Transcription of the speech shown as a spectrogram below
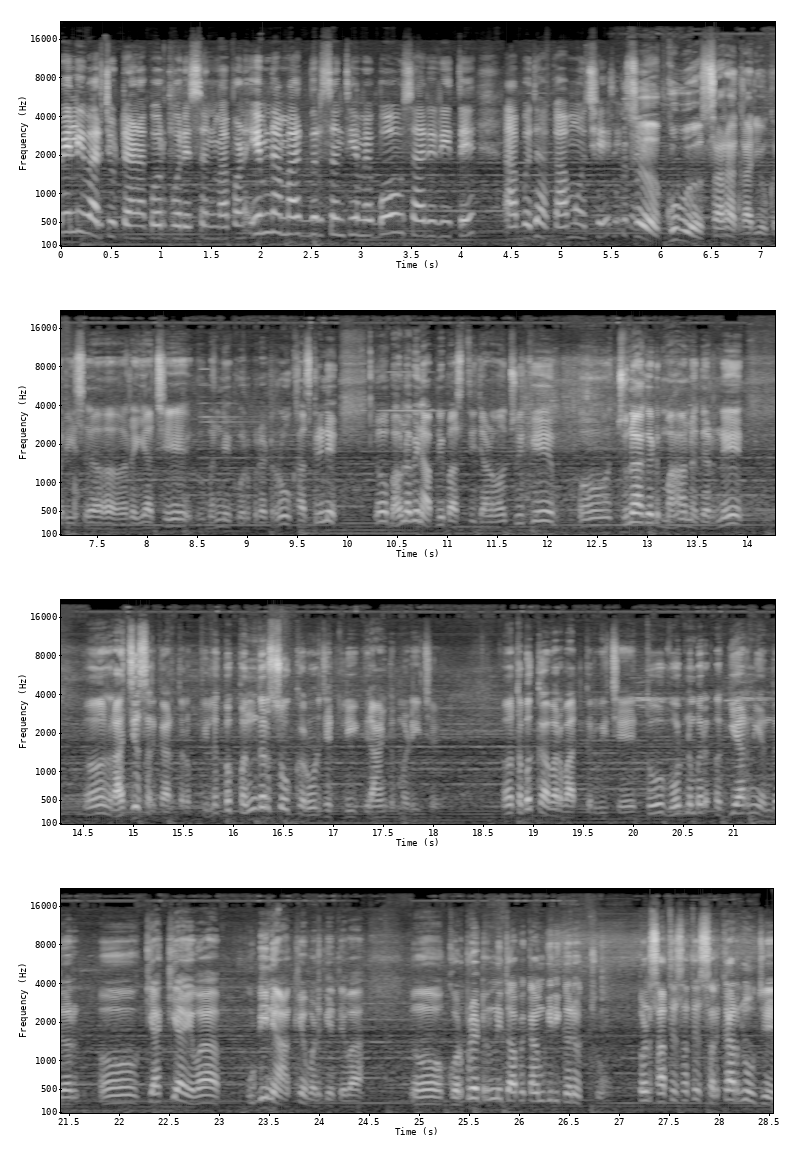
પહેલી વાર ચૂંટાણા કોર્પોરેશનમાં, પણ એમના માર્ગદર્શનથી અમે બહુ સારી રીતે આ બધા કામો છે. ખૂબ સારા કાર્યો કરી રહ્યા છે બંને કોર્પોરેટરો. ખાસ કરીને ભાવનાબેન, આપની પાસેથી જાણવા છું કે જુનાગઢ મહાનગરને રાજ્ય સરકાર તરફથી લગભગ પંદરસો કરોડ જેટલી ગ્રાન્ટ મળી છે. તબક્કાવાર વાત કરવી છે, તો વોર્ડ નંબર અગિયારની અંદર ક્યાં ક્યાં એવા ઉડીને આંખે વળગે તેવા કોર્પોરેટરની તો આપણે કામગીરી કરો જ છો, પણ સાથે સાથે સરકારનું જે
